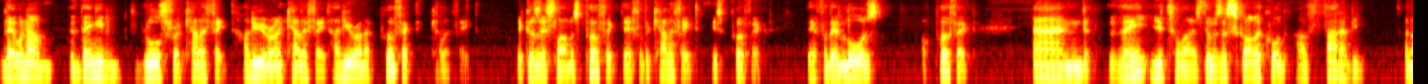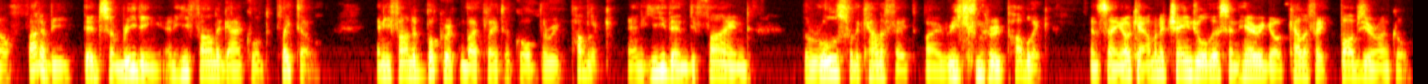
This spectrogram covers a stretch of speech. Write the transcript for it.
they were now they needed rules for a caliphate. How do you run a caliphate? How do you run a perfect caliphate? Because Islam is perfect, therefore the caliphate is perfect. Therefore their laws are perfect. And they utilized, there was a scholar called Al-Farabi and Al-Farabi did some reading and he found a guy called Plato. And he found a book written by Plato called The Republic. And he then defined the rules for the caliphate by reading the Republic and saying, okay, I'm going to change all this. And here we go, caliphate, Bob's your uncle.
